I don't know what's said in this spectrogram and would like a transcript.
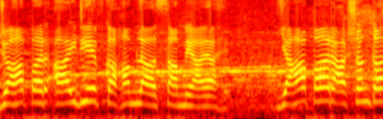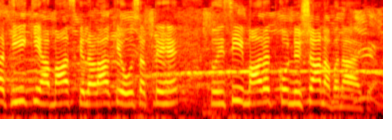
जहाँ पर आईडीएफ का हमला सामने आया है। यहाँ पर आशंका थी कि हमास के लड़ाके हो सकते हैं। तो इसी इमारत को निशाना बनाया गया।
